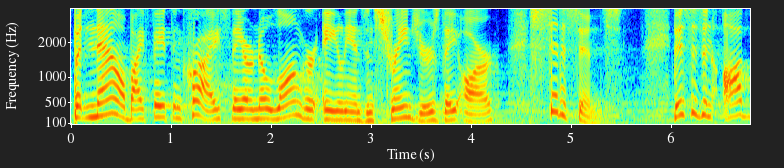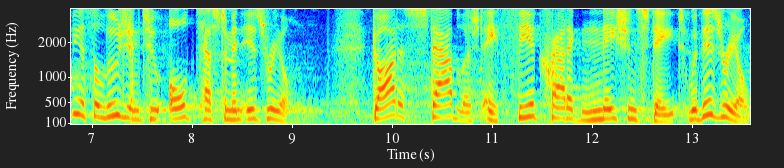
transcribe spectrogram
but now, by faith in Christ, they are no longer aliens and strangers, they are citizens. This is an obvious allusion to Old Testament Israel. God established a theocratic nation state with Israel,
